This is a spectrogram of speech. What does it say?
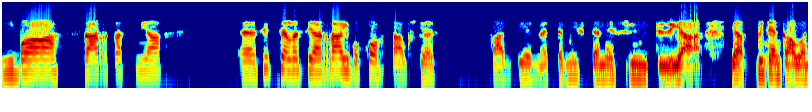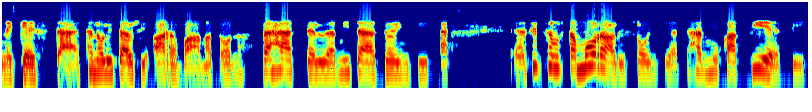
ivaa, sarkasmia, sitten sellaisia raivokohtauksia, jotka on tiennyt, että mistä ne syntyy ja, ja miten kauan ne kestää. Hän oli täysin arvaamaton. Vähättelyä, mitä töintiä. Sitten sellaista moralisointia, että hän mukaan tiesi,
